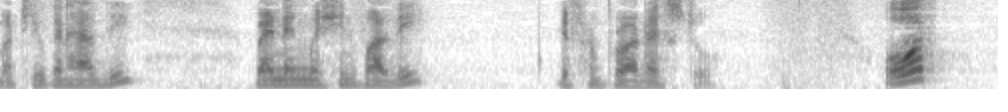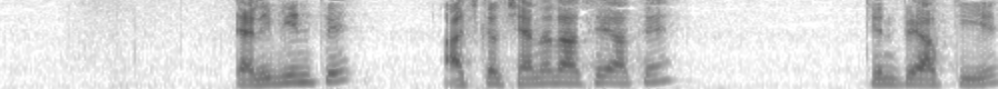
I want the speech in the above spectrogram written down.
but you can have the vending machine for the different products to اور ٹیلی ویژن پہ آج کل چینل ایسے آتے ہیں جن پہ آپ کی یہ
